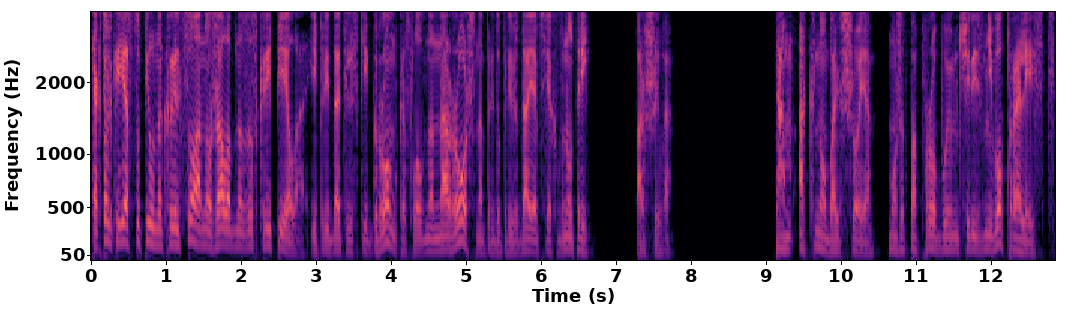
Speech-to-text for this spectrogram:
Как только я ступил на крыльцо, оно жалобно заскрипело и предательски громко, словно нарочно предупреждая всех внутри. Паршиво. «Там окно большое. Может, попробуем через него пролезть?»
